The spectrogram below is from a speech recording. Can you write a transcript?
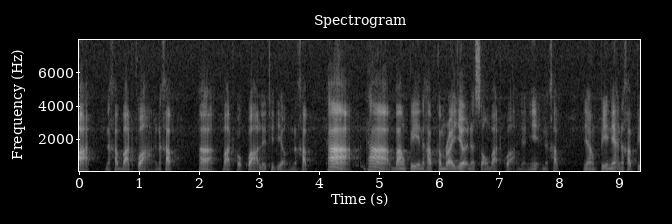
บาทนะครับบาทกว่านะครับอ่าบาทกว่าเลยทีเดียวนะครับ ถ้าถ้าบางปีนะครับกำไรเยอะนะสบาทกว่าอย่างนี้นะครับ อย่างปีนี้นะครับปี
